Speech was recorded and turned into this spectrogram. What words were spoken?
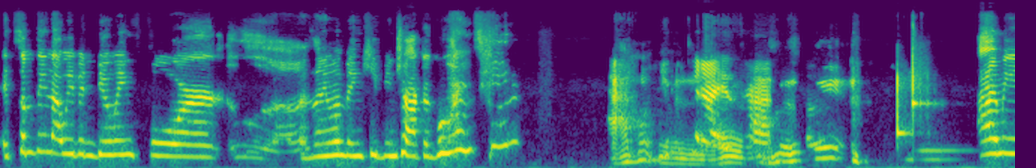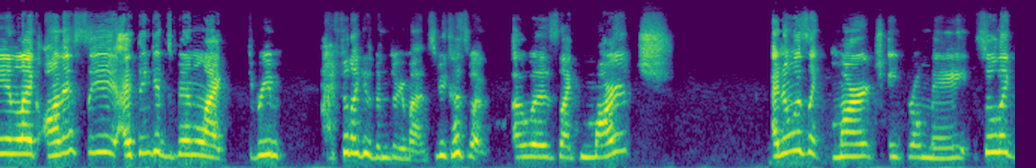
it's something that we've been doing for. Ugh, has anyone been keeping track of quarantine? I don't even know. it's hot. honestly. I mean, like honestly, I think it's been like three. I feel like it's been three months because what it was like March. I know it was like March, April, May. So like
